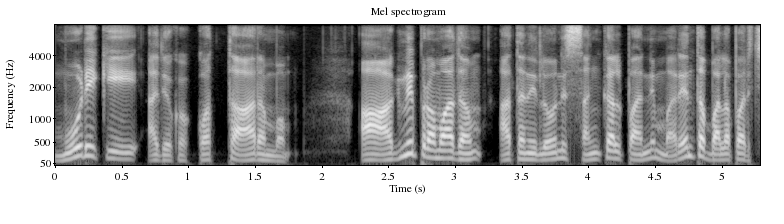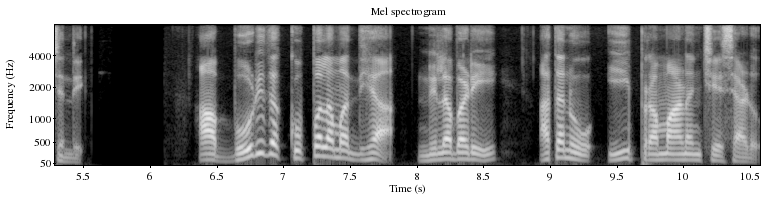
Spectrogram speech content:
మూడికి అది ఒక కొత్త ఆరంభం. ఆ అగ్ని ప్రమాదం అతనిలోని సంకల్పాన్ని మరింత బలపరిచింది. ఆ బూడిద కుప్పల మధ్య నిలబడి అతను ఈ ప్రమాణం చేశాడు.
